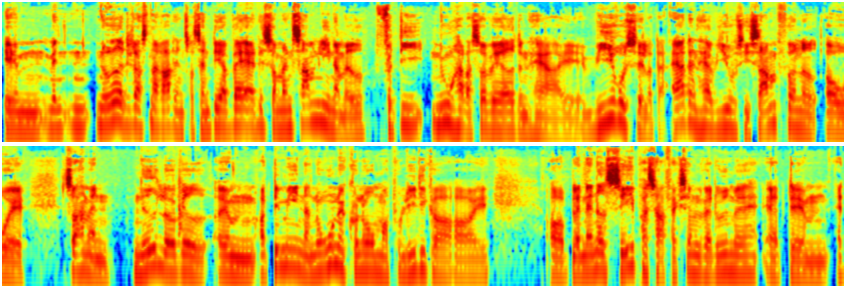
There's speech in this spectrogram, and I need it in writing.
Øhm, men noget af det, der sådan er ret interessant, det er, hvad er det, som man sammenligner med? Fordi nu har der så været den her øh, virus, eller der er den her virus i samfundet, og øh, så har man nedlukket, øhm, og det mener nogle økonomer, politikere og, øh, og blandt andet Cepos har for eksempel været ude med, at, øhm, at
